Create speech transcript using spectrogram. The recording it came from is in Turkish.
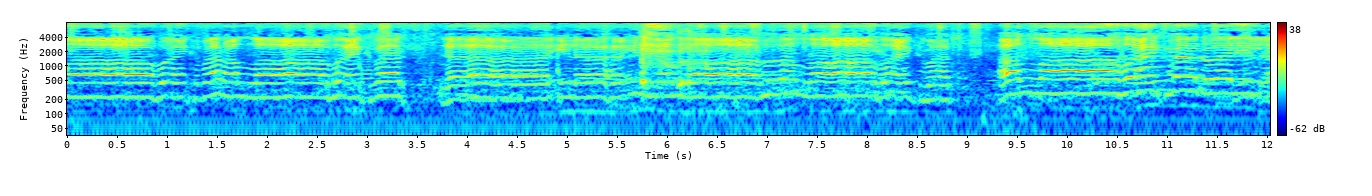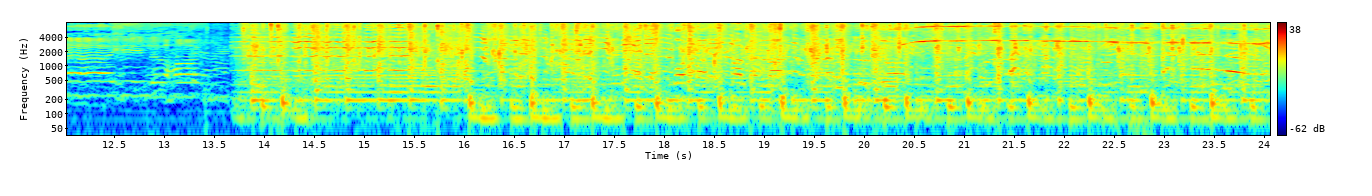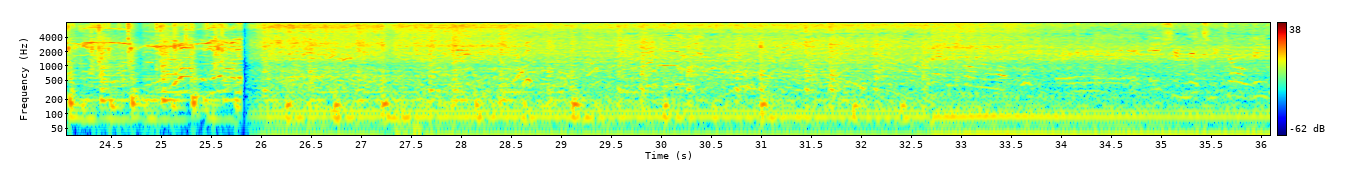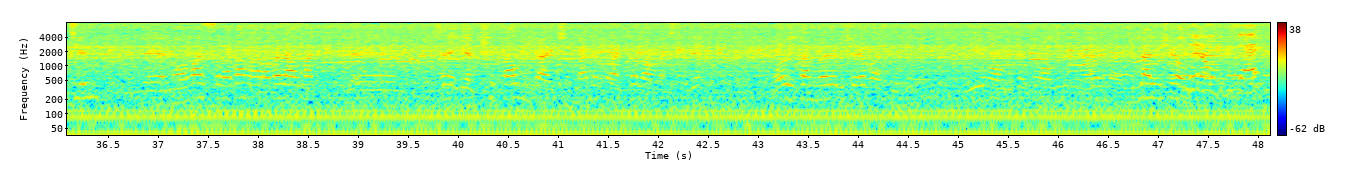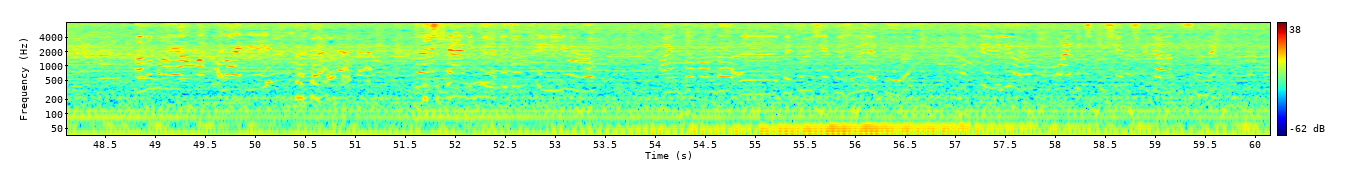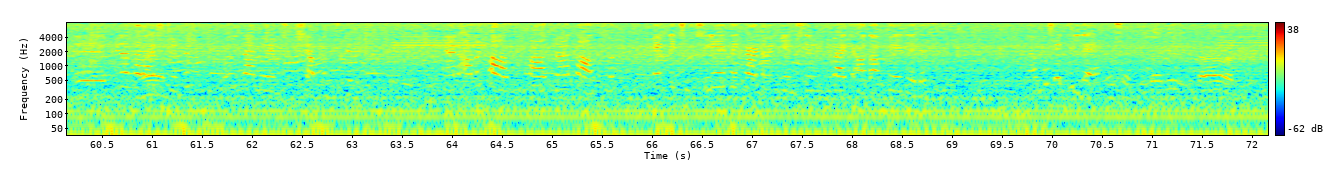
Allahu Ekber, Allahu Ekber. La ilahe illallah, Allahu Ekber. Allahu Ekber ve lillahil hamd. Korkma, korkma. İçin e, normal sıradan arabayla almak e, bize yakışık almayacağı için ben de traktör almak istedim. O yüzden böyle bir şeye başladım. İyi mi oldu, kötü oldu bilmiyorum da güzel bir şey oldu. Güzel oldu güzel. Hanım ağa almak kolay değil. ben kendi köyümde çok seviliyorum. Aynı zamanda hatıra kalsın. Hem de çiftçiliğe tekrardan gençlerimizi belki adapte ederiz. Yani bu şekilde. Bu şekilde bir karar verdim.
